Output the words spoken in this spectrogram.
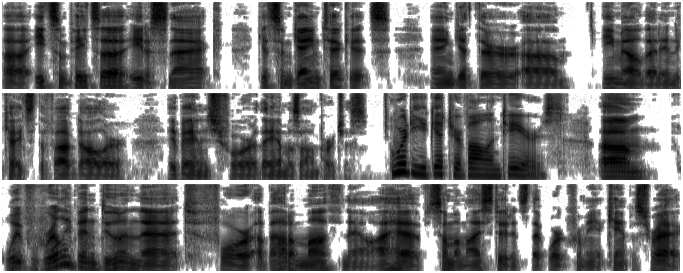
uh, eat some pizza, eat a snack, get some game tickets, and get their um, email that indicates the $5 advantage for the Amazon purchase. Where do you get your volunteers? Um, we've really been doing that for about a month now. I have some of my students that work for me at Campus Rec,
